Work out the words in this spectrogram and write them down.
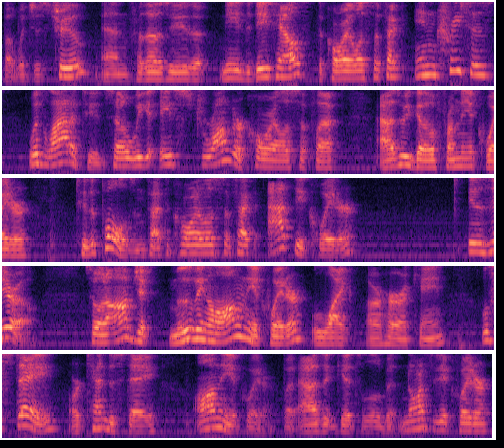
but which is true, and for those of you that need the details, the Coriolis effect increases with latitude. So we get a stronger Coriolis effect as we go from the equator to the poles. In fact, the Coriolis effect at the equator is zero. So an object moving along the equator, like a hurricane, will stay, or tend to stay, on the equator. But as it gets a little bit north of the equator,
